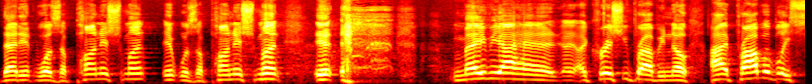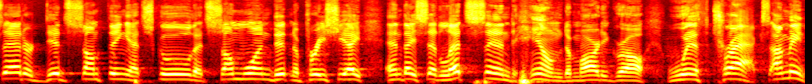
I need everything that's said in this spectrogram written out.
that it was a punishment. It was a punishment. It Maybe I had, uh, Chris, you probably know, I probably said or did something at school that someone didn't appreciate, and they said, let's send him to Mardi Gras with tracts. I mean,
